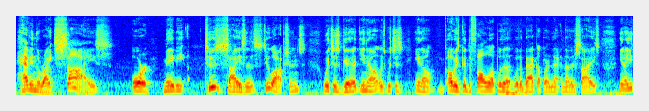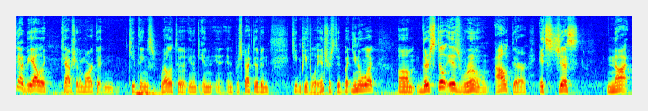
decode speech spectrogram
having the right size or maybe two sizes, two options, which is good, you know, which, which is, you know, always good to follow up with a with a backup or another size. You know, you got to be able to capture the market and keep things relative, you know, in, in, in perspective and keeping people interested. But you know what? Um, there still is room out there. It's just not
